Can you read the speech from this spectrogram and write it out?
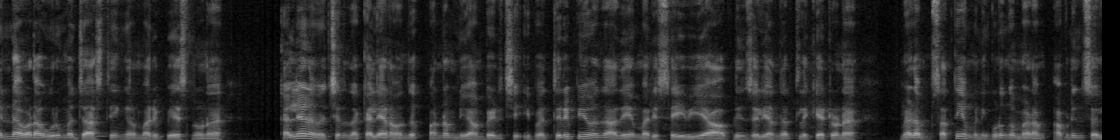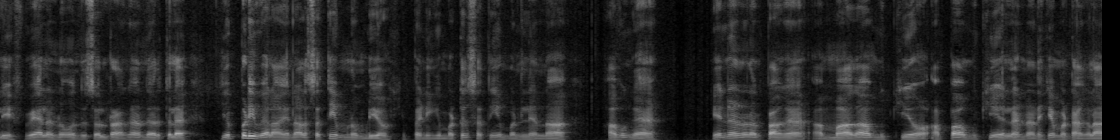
என்னை விட உரிமை ஜாஸ்திங்கிற மாதிரி பேசினோன்னே கல்யாணம் வச்சுருந்த கல்யாணம் வந்து பண்ண முடியாமல் போயிடுச்சு. இப்போ திருப்பியும் வந்து அதே மாதிரி செய்வியா? அப்படின்னு சொல்லி அந்த இடத்துல கேட்டோன்னே மேடம் சத்தியம் பண்ணி கொடுங்க மேடம் அப்படின்னு சொல்லி வேலைன்னு வந்து சொல்கிறாங்க அந்த இடத்துல எப்படி வேலை என்னால் சத்தியம் பண்ண முடியும்? இப்போ நீங்கள் மட்டும் சத்தியம் பண்ணலன்னா அவங்க என்ன நினைப்பாங்க? அம்மா தான் முக்கியம் அப்பா முக்கியம் இல்லைன்னு நினைக்க மாட்டாங்களா?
